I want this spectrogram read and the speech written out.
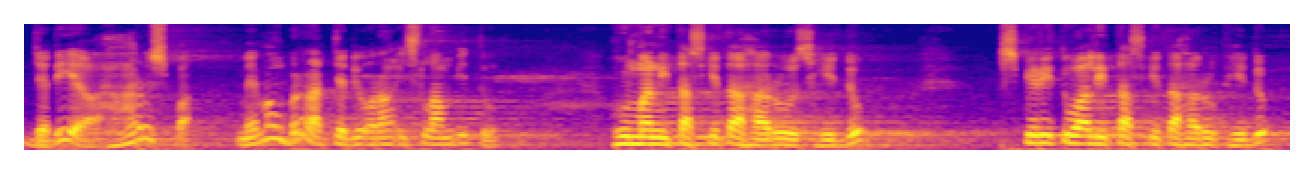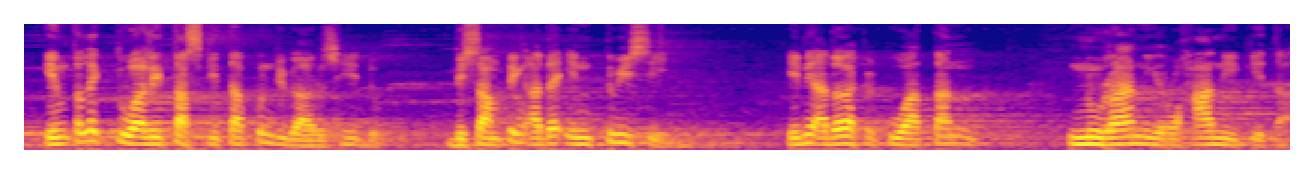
Jadi ya harus, Pak. Memang berat jadi orang Islam itu humanitas kita harus hidup, spiritualitas kita harus hidup, intelektualitas kita pun juga harus hidup. Di samping ada intuisi. Ini adalah kekuatan nurani rohani kita.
